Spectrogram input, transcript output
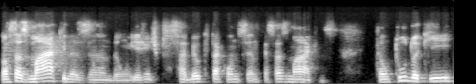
nossas máquinas andam e a gente precisa saber o que está acontecendo com essas máquinas. Então, tudo aqui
